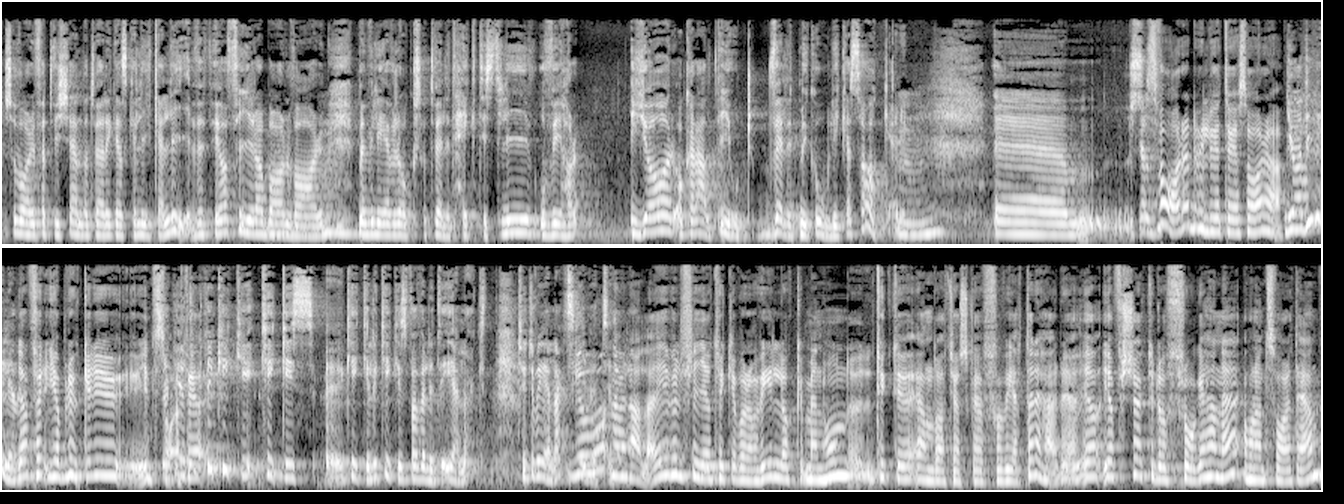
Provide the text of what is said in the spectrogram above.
så var det för att vi kände att vi hade ganska lika liv. Vi har fyra barn var, mm. men vi lever också ett väldigt hektiskt liv och vi har, gör och har alltid gjort väldigt mycket olika saker. Mm. Ehm, så, Jag svarade, vill du veta hur jag svarade? Ja, det vill jag Ja, för jag brukade ju inte svara. jag för tyckte Kiki, Kikis, eh, Kiki, eller Kikis var väldigt elakt. Tyckte det var elakt skrivet Ja, till nej, men alla är väl fria att tycka vad de vill. Och, men hon tyckte ändå att jag ska få veta det här. Jag, jag försökte då fråga henne, hon har inte svarat än.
